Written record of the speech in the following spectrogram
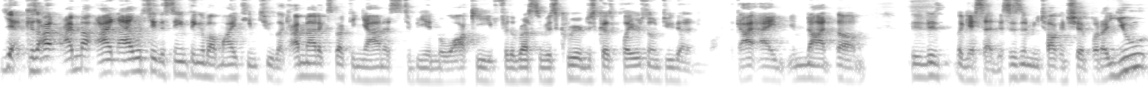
Yeah, because I'm not. I, I would say the same thing about my team too. Like, I'm not expecting Giannis to be in Milwaukee for the rest of his career just because players don't do that anymore. Like, I, I am not. Um, it is, like I said, this isn't me talking shit, but are you?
